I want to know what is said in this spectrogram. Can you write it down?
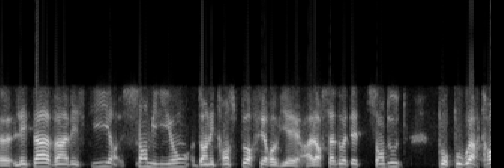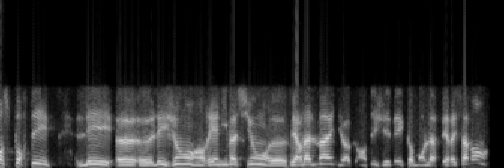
Euh, L'État va investir 100 millions dans les transports ferroviaires. Alors, ça doit être sans doute pour pouvoir transporter les euh, euh, les gens en réanimation euh, vers l'Allemagne en TGV comme on l'a fait récemment.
